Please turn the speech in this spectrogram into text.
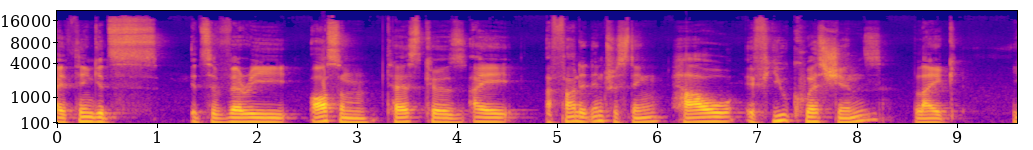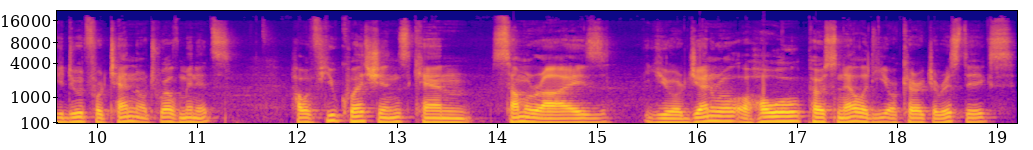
I think it's it's a very awesome test because I I found it interesting how a few questions like you do it for 10 or 12 minutes how a few questions can summarize your general or whole personality or characteristics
